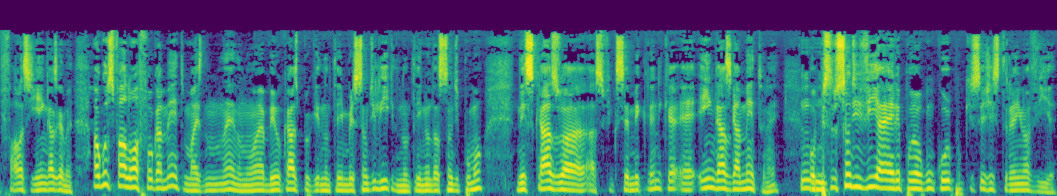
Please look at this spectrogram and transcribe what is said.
fala-se engasgamento. Alguns falam afogamento, mas né, não é bem o caso, porque não tem imersão de líquido, não tem inundação de pulmão. Nesse caso, a, a asfixia mecânica é engasgamento, né? Uhum. Obstrução de via aérea por algum corpo que seja estranho à via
